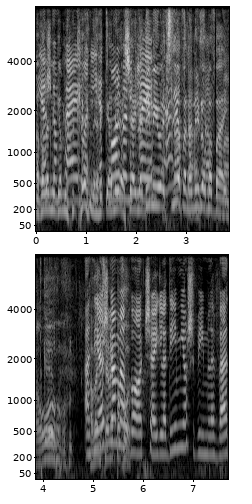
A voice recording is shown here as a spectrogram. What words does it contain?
אבל יש אני גם כאלו. כן, אני כן, אתמול במקרה... שהילדים יהיו כן. אצלי, אבל אני לא בבית. אז יש גם פחות. אבות שהילדים יושבים לבד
